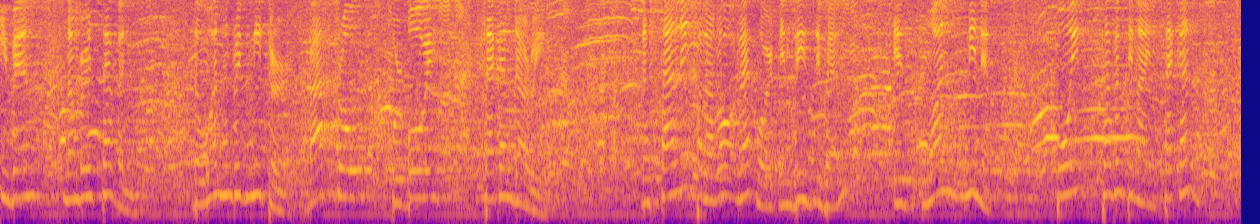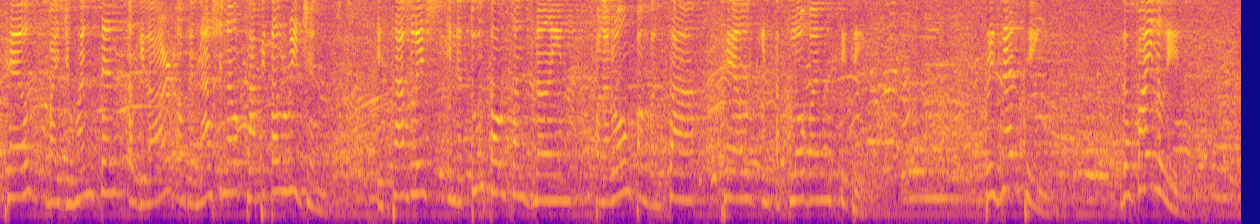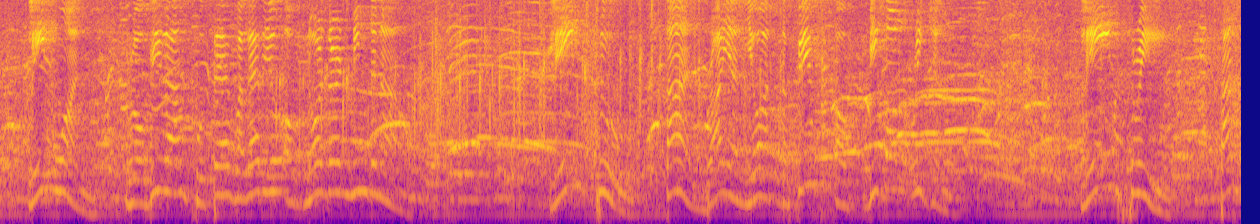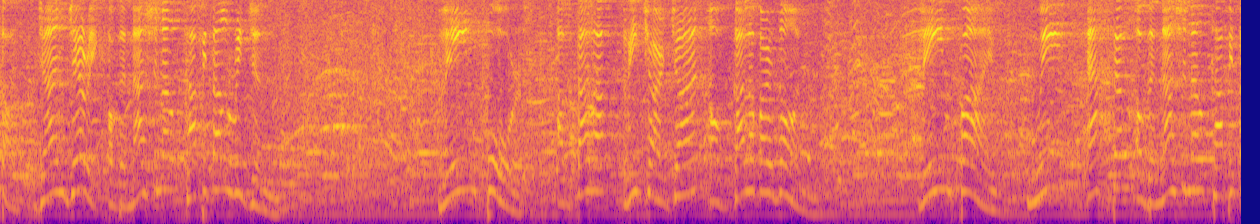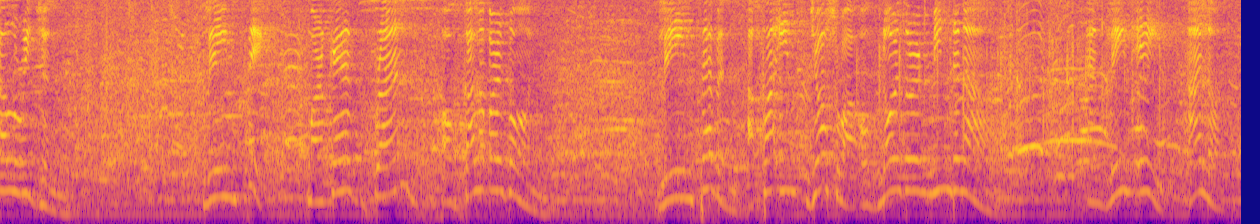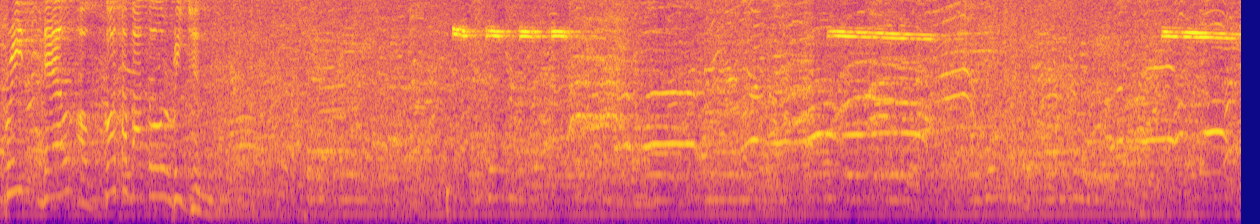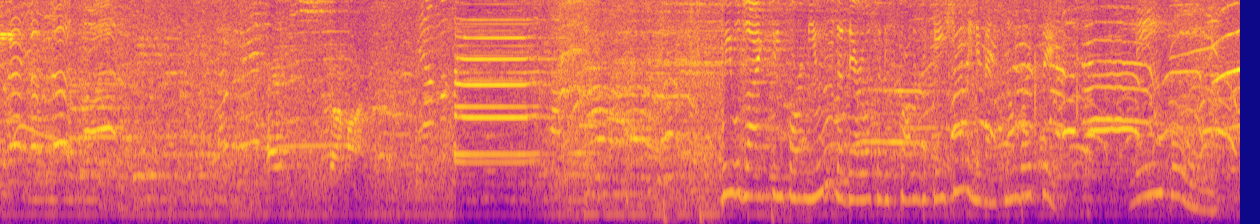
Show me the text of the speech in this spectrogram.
event number 7, the 100 meter backstroke for boys secondary. The standing palaro record in this event is 1 minute 0.79 seconds held by Johansen Aguilar of the National Capital Region, established in the 2009 Palarong Pambansa held in Tacloban City. Presenting the finalists, Lane 1, Rovira Jose Valerio of Northern Mindanao. Lane 2, Tan Brian Yot V of Bicol Region. Lane 3, Santos Jan Jeric of the National Capital Region. Lane 4, Agtarap Richard Jan of Calabarzon. Lane 5, Mui Axel of the National Capital Region. Lane 6, Marquez Franz of Calabarzon. Lane 7, Akain Joshua of Northern Mindanao. And Lane 8, Anos Fritz Del of Cotabato Region. To inform you that there was a disqualification in event number 6. Lane 4.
